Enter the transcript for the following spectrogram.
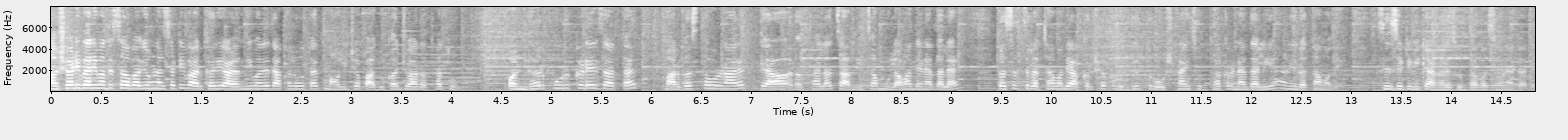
आषाढी वारीमध्ये सहभागी होण्यासाठी वारकरी आळंदीमध्ये दाखल होत आहेत. माऊलीच्या पादुका ज्या रथातून पंढरपूरकडे जात आहेत मार्गस्थ होणार आहेत त्या रथाला चांदीचा मुलामा देण्यात आला आहे तसंच रथामध्ये आकर्षक विद्युत रोषणाई सुद्धा करण्यात आली आहे आणि रथामध्ये सीसीटीव्ही कॅमेरे सुद्धा बसवण्यात आले.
